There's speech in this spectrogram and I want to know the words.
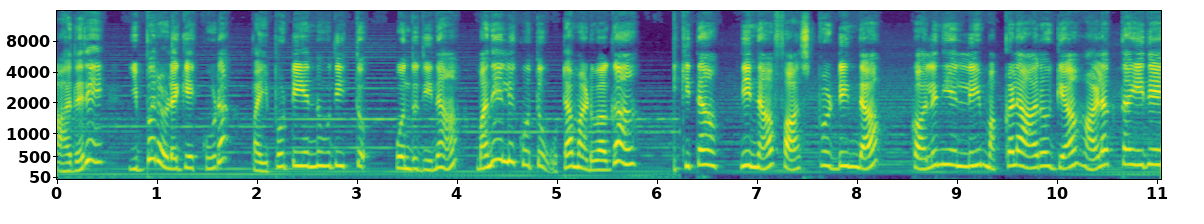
ಆದರೆ ಇಬ್ಬರೊಳಗೆ ಕೂಡ ಪೈಪೋಟಿ ಎನ್ನುವುದಿತ್ತು. ಒಂದು ದಿನ ಮನೆಯಲ್ಲಿ ಕೂತು ಊಟ ಮಾಡುವಾಗ ನಿಖಿತಾ ನಿನ್ನ ಫಾಸ್ಟ್ ಫುಡ್ ಇಂದ ಕಾಲೋನಿಯಲ್ಲಿ ಮಕ್ಕಳ ಆರೋಗ್ಯ ಹಾಳಾಗ್ತಾ ಇದೆ.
